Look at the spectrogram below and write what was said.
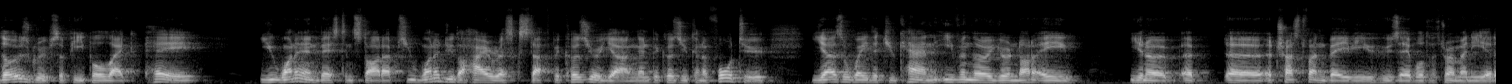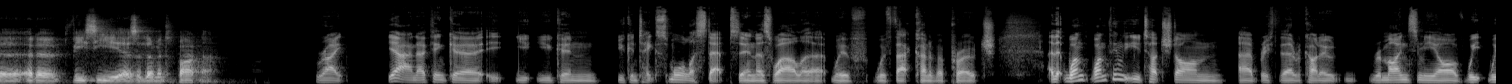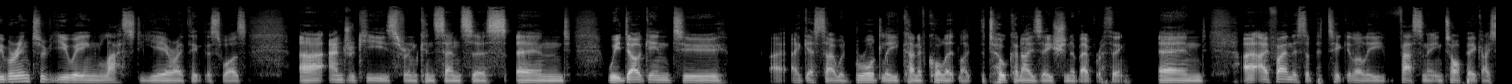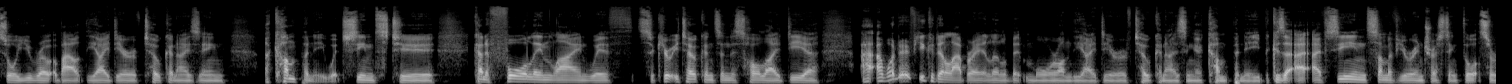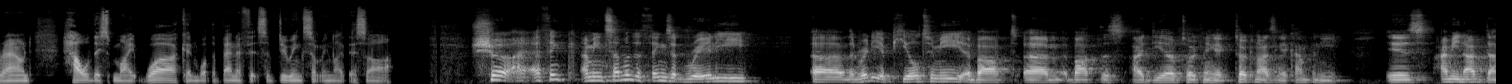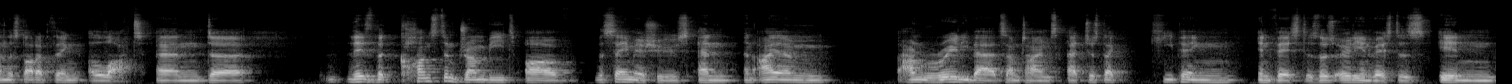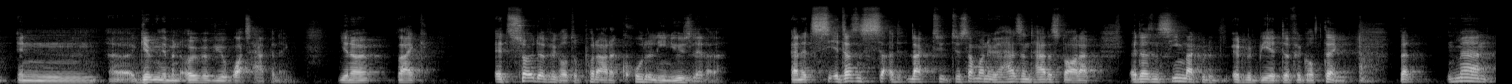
those groups of people like, hey, you want to invest in startups, you want to do the high risk stuff because you're young and because you can afford to. Here's a way that you can, even though you're not a, you know, a, a, a trust fund baby who's able to throw money at a at a VC as a limited partner. Right. Yeah, and I think uh, you you can you can take smaller steps in as well uh, with with that kind of approach. And one one thing that you touched on uh, briefly there, Riccardo, reminds me of we we were interviewing last year. I think this was uh, Andrew Keys from ConsenSys, and we dug into. I guess I would broadly kind of call it like the tokenization of everything. And I, I, find this a particularly fascinating topic. I saw you wrote about the idea of tokenizing a company, which seems to kind of fall in line with security tokens and this whole idea. I, I wonder if you could elaborate a little bit more on the idea of tokenizing a company, because I, I've seen some of your interesting thoughts around how this might work and what the benefits of doing something like this are. Sure. I, I think, I mean, some of the things that really uh, that really appeal to me about um, about this idea of tokening tokenizing a company is, I mean, I've done the startup thing a lot, and uh, there's the constant drumbeat of the same issues, and and I am I'm really bad sometimes at just like keeping investors, those early investors, in in uh, giving them an overview of what's happening. You know, like it's so difficult to put out a quarterly newsletter and it's it doesn't like to, to someone who hasn't had a startup it doesn't seem like it would, it would be a difficult thing. But man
